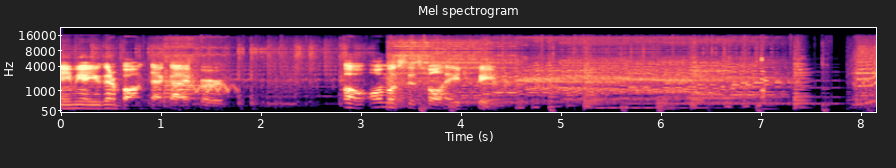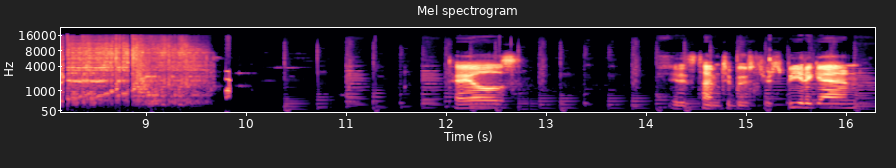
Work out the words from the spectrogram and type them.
Amy, are you gonna bonk that guy for... Oh, almost his full HP. Tails. It is time to boost your speed again.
